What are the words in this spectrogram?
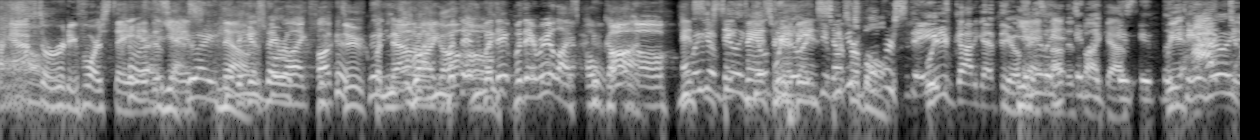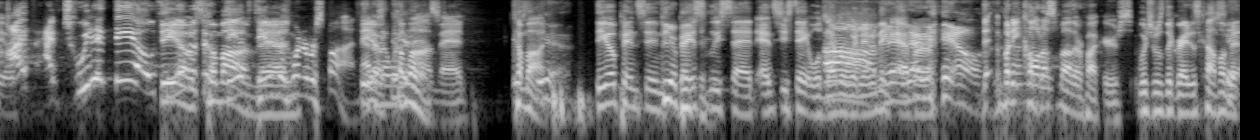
are. after rooting for State in Correct. this Yes. game Like, No. you because they were like, "Fuck Duke," No, but you- now they're Right, like, but, they, "Uh-oh." but they but they realize, oh God, Uh-oh. You NC wake up State feeling fans guilty, are going to you're be like, did we just vote insufferable. for State? We've got to get Theo Yeah. Pinson Like, on this and, like, podcast. if- if, like, We Dan have Hurley- to. I've, I've tweeted Theo. Theo, doesn't- come Theo, on, Theo man. doesn't want to respond. I Theo, don't know what come it on, is. man. Come on. Yeah. Theo Pinson Theo Pinson. basically said NC State will never win Oh, anything man, ever. that- oh. But he called us motherfuckers, which was the greatest compliment.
